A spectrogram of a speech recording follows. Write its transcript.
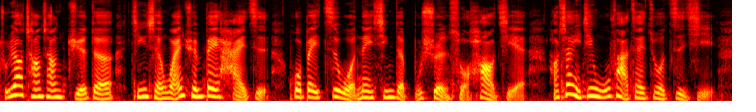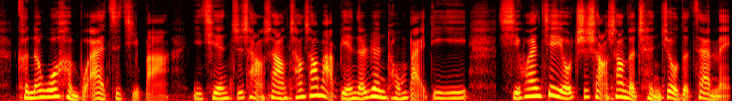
主要常常觉得精神完全被孩子或被自我内心的不顺所耗竭，好像已经无法再做自己。可能我很不爱自己吧。以前职场上常常把别人的认同摆第一，喜欢借由职场上的成就的赞美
